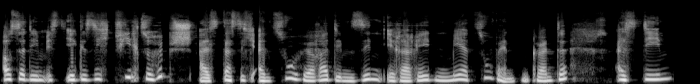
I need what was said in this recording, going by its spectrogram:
Außerdem ist ihr Gesicht viel zu hübsch, als dass sich ein Zuhörer dem Sinn ihrer Reden mehr zuwenden könnte, als dem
